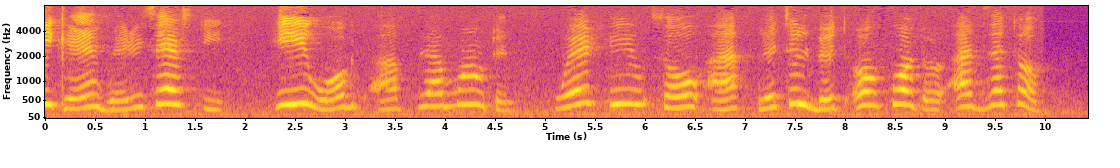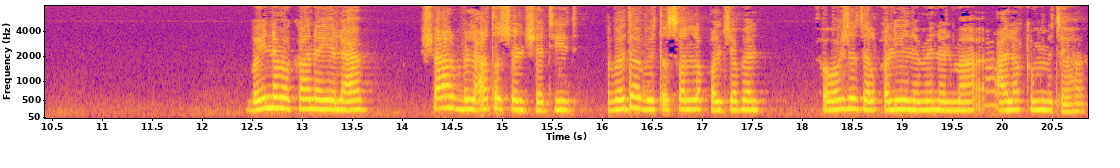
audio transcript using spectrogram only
became very thirsty. He walked up the mountain where he saw a little bit of water at the top. بينما كان يلعب شعر بالعطش الشديد فبدأ بتسلق الجبل فوجد القليل من الماء على قمتها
